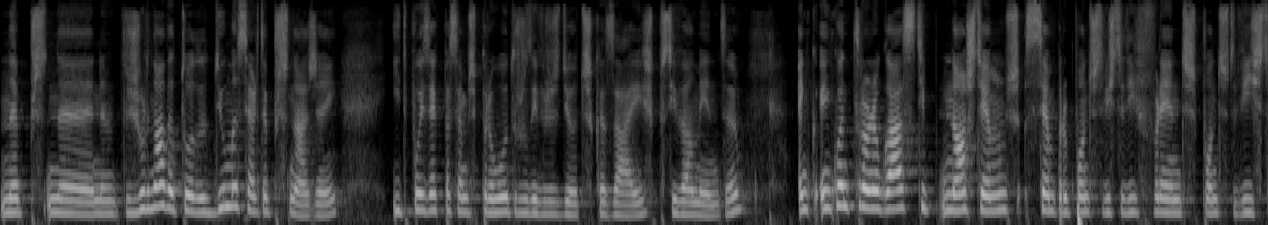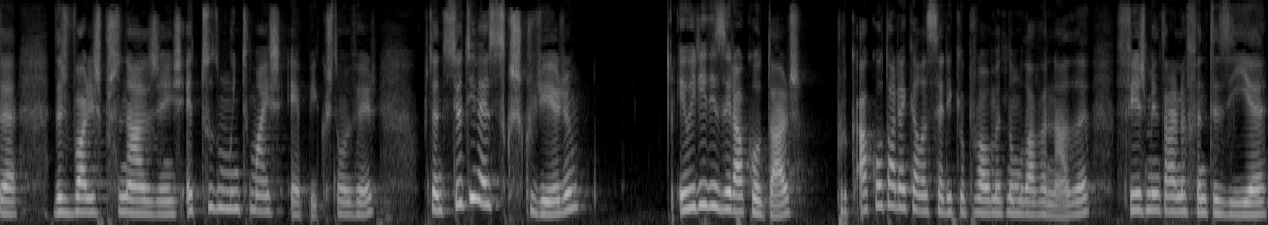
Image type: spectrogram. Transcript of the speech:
na, na, na, jornada toda de uma certa personagem, e depois é que passamos para outros livros de outros casais, possivelmente. Enquanto Throne of Glass, tipo, nós temos sempre pontos de vista diferentes, pontos de vista das várias personagens, é tudo muito mais épico, estão a ver? Portanto, se eu tivesse que escolher, eu iria dizer ao Coutar, porque a Contar é aquela série que eu provavelmente não mudava nada, fez-me entrar na fantasia,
